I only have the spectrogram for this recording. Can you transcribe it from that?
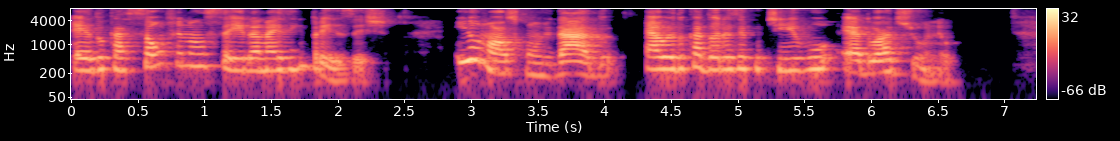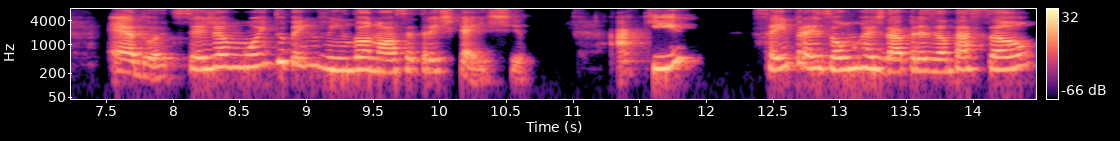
é educação financeira nas empresas. E o nosso convidado é o educador executivo Edward Júnior. Edward, seja muito bem-vindo ao nosso E3Cast. Aqui, sempre as honras da apresentação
